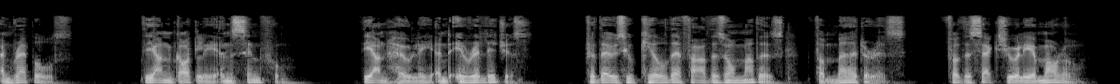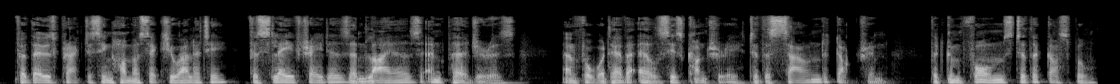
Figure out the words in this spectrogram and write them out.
and rebels, the ungodly and sinful, the unholy and irreligious, for those who kill their fathers or mothers, for murderers, for the sexually immoral, for those practicing homosexuality, for slave traders and liars and perjurers, and for whatever else is contrary to the sound doctrine that conforms to the gospel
